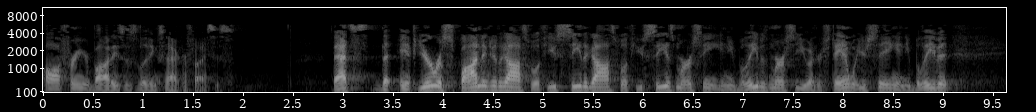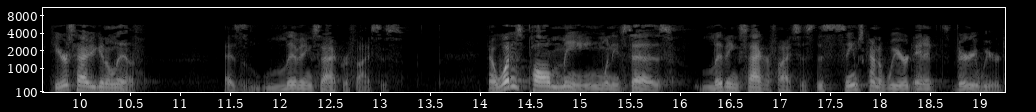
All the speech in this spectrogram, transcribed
offering your bodies as living sacrifices. That's the, if you're responding to the gospel, if you see the gospel, if you see his mercy and you believe his mercy, you understand what you're seeing and you believe it, here's how you're going to live as living sacrifices. Now, what does Paul mean when he says living sacrifices? This seems kind of weird, and it's very weird.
